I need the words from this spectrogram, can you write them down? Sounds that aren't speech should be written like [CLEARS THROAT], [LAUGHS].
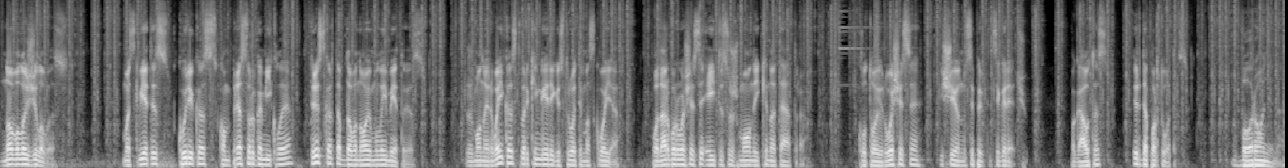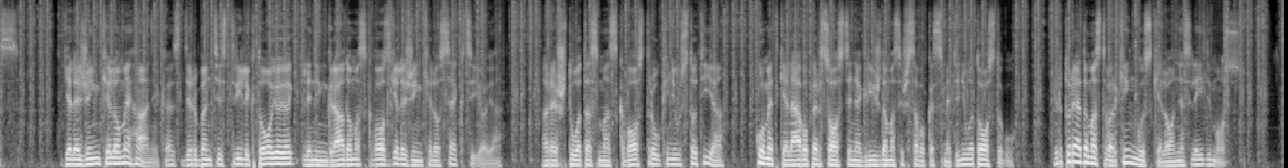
Novoložilovas. Maskvietis, kurikas, kompresor gamykloje, tris kart apdovanojimų laimėtojas. Žmona ir vaikas tvarkingai registruoti Maskvoje. Po darbo ruošėsi eiti su žmona į kino teatrą. Kol to ir ruošėsi, išėjo nusipirkti cigarečių. Pagautas ir deportuotas. Voroninas. Geležinkelio mechanikas, dirbantis 13-ojoje Leningrado Maskvos geležinkelio sekcijoje. Areštuotas Maskvos traukinių stotyje, kuomet keliavo per sostinę grįždamas iš savo kasmetinių atostogų ir turėdamas tvarkingus kelionės leidimus.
